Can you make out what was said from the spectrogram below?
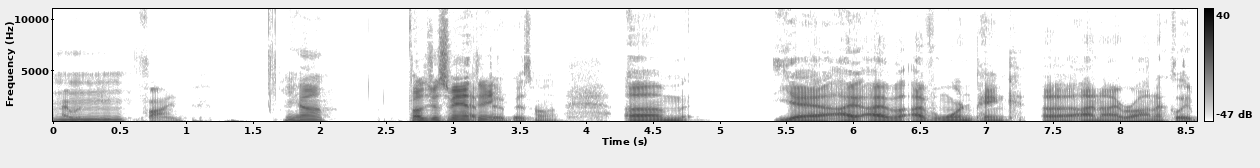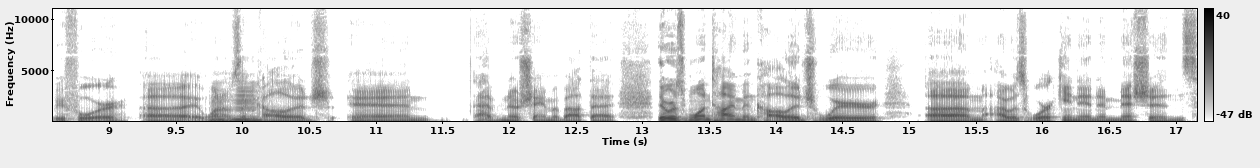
mm. I would be mm. fine. Yeah. Father Joseph Anthony. Um, yeah, I, have I've worn pink uh, unironically before uh, when mm-hmm. I was in mm-hmm. college, and I have no shame about that. There was one time in college where um, I was working in admissions,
